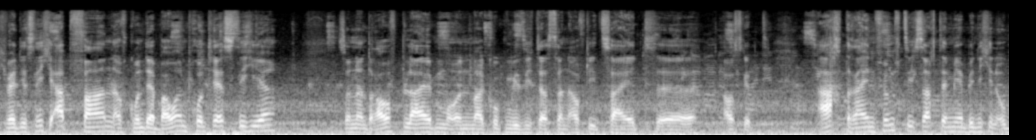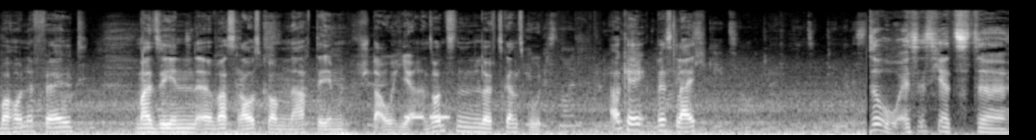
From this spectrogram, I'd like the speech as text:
ich werde jetzt nicht abfahren aufgrund der Bauernproteste hier, sondern draufbleiben und mal gucken, wie sich das dann auf die Zeit äh, ausgibt. 8,53 sagt er mir, bin ich in Oberhonnefeld. Mal sehen, äh, was rauskommt nach dem Stau hier. Ansonsten läuft es ganz gut. Okay, bis gleich. So, es ist jetzt äh,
